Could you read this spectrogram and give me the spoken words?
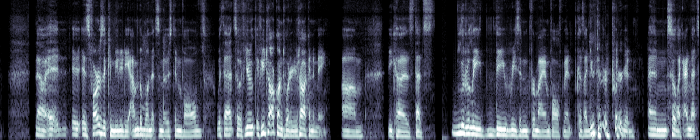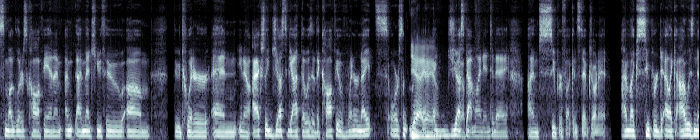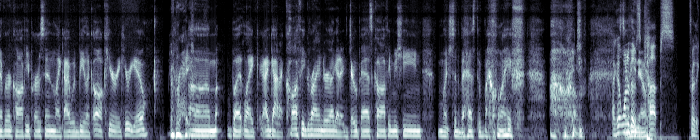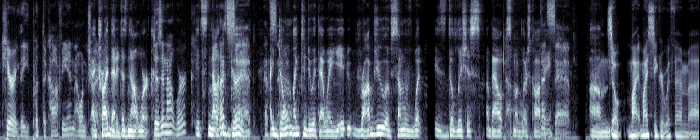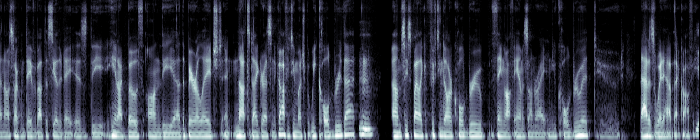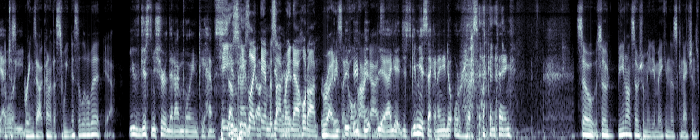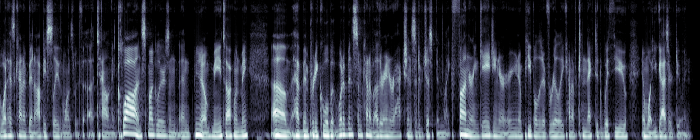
Now, it, it, as far as the community, I'm the one that's the most involved with that. So if you if you talk on Twitter, you're talking to me, um, because that's literally the reason for my involvement. Because I do Twitter Twitter good, and so like I met Smugglers Coffee, and I I, I met you through um through Twitter, and you know I actually just got that was it the Coffee of Winter Nights or something. Yeah, like yeah, yeah. I just Yeah. got mine in today. I'm super fucking stoked on it. I'm like super da- like I was never a coffee person. Like I would be like, oh, Keurig, here you go. Right. Um, but like I got a coffee grinder, I got a dope ass coffee machine, much to the behest of my wife. Um, i got So, one of you those know. cups for the Keurig that you put the coffee in i want to try I it. tried that; it does not work. does it not work It's not oh, as that's good. sad that's I sad. don't like to do it that way. It robs you of some of what is delicious about No, Smuggler's Coffee. that's sad Um, So my my secret with them, uh, and I was talking with Dave about this the other day, is the he and I both on the uh, the barrel aged, and not to digress into coffee too much, but we cold brew that. Mhm. Um, so you buy like a fifteen dollar cold brew thing off Amazon, right? And you cold brew it, dude. That is the way to have that coffee. Yeah, it well, just you- brings out kind of the sweetness a little bit. Yeah, You've just ensured that I'm going to have. Some He's, kind he's of like Amazon right now. Hold on. Right. He's like, hold on, guys. yeah, I get. Just give me a second. I need to order this fucking thing. So, so being on social media, making those connections, what has kind of been obviously the ones with uh, Talon and Claw and Smugglers and, and, you know, me talking with me um, have been pretty cool. But what have been some kind of other interactions that have just been like fun or engaging or, or, you know, people that have really kind of connected with you and what you guys are doing?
